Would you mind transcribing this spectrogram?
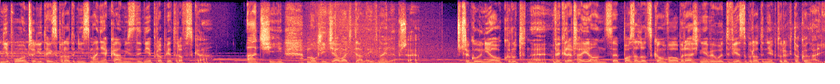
nie połączyli tej zbrodni z maniakami z Dniepropietrowska, a ci mogli działać dalej w najlepsze. Szczególnie okrutne, wykraczające poza ludzką wyobraźnię były dwie zbrodnie, których dokonali.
